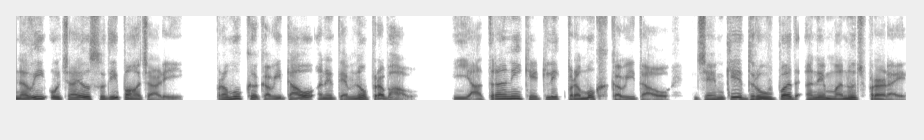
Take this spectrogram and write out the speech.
નવી ઊંચાઈઓ સુધી પહોંચાડી. પ્રમુખ કવિતાઓ અને તેમનો પ્રભાવ. યાત્રાની કેટલીક પ્રમુખ કવિતાઓ, જેમ કે ધ્રુવપદ અને મનુજ પ્રળય,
